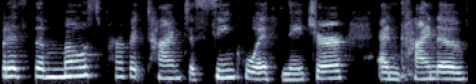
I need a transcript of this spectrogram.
but it's the most perfect time to sync with nature and kind of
